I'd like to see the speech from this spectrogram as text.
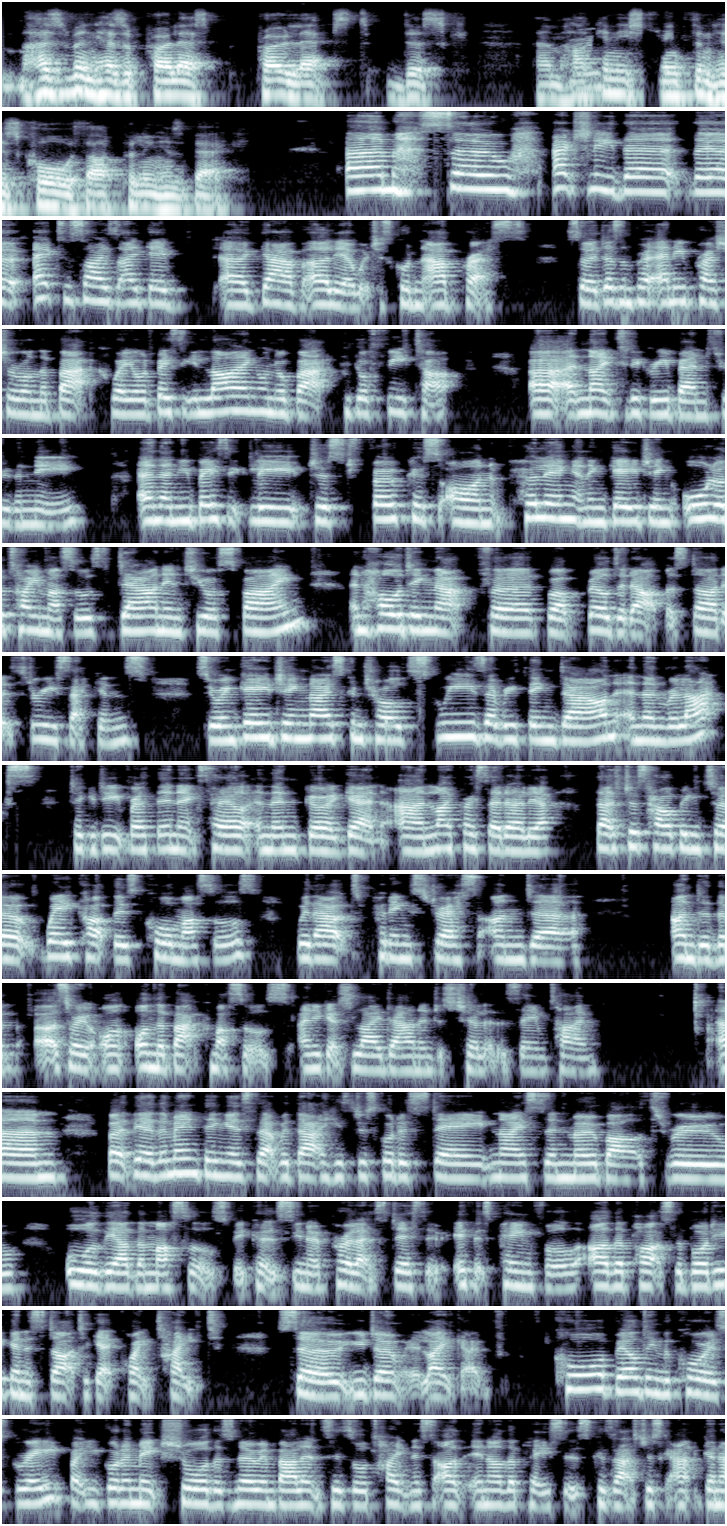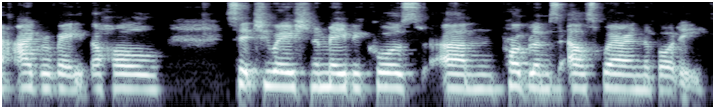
My husband has a prolapsed, prolapsed disc. Um, how Mm. can he strengthen his core without pulling his back? Um, so actually the the exercise I gave uh, Gav earlier, which is called an ab press. So it doesn't put any pressure on the back, where you're basically lying on your back with your feet up uh, at 90 degree bend through the knee. And then you basically just focus on pulling and engaging all your tummy muscles down into your spine and holding that for, well, build it up, but start at three seconds. So you're engaging, nice controlled, squeeze everything down and then relax take a deep breath in, exhale, and then go again. And like I said earlier, that's just helping to wake up those core muscles without putting stress under under the uh, sorry on, on the back muscles and you get to lie down and just chill at the same time um but yeah the main thing is that with that he's just got to stay nice and mobile through all the other muscles because you know prolapse disc if, it's painful other parts of the body are going to start to get quite tight. So you don't like uh, core building the core is great but you've got to make sure there's no imbalances or tightness in other places because that's just going to aggravate the whole situation and maybe cause um, problems elsewhere in the body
